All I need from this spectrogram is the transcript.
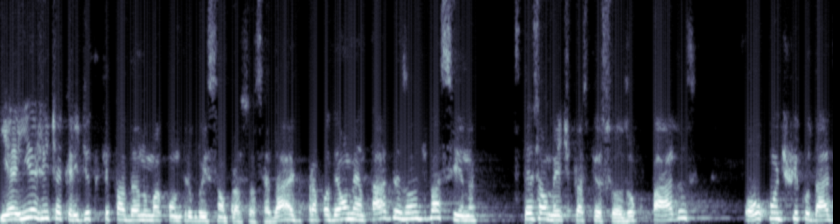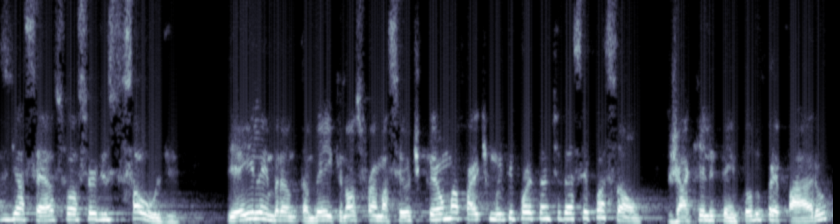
E aí a gente acredita que está dando uma contribuição para a sociedade para poder aumentar a adesão de vacina, especialmente para as pessoas ocupadas ou com dificuldades de acesso a serviços de saúde. E aí, lembrando também que nosso farmacêutico é uma parte muito importante dessa equação, já que ele tem todo o preparo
